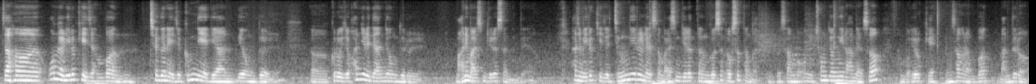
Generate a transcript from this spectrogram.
자 어, 오늘 이렇게 이제 한번 최근에 이제 금리에 대한 내용들 어, 그리고 이제 환율에 대한 내용들을 많이 말씀드렸었는데요 하지만 이렇게 이제 정리를 해서 말씀드렸던 것은 없었던 것 같아요. 그래서 한번 오늘 총정리를 하면서 한번 이렇게 영상을 한번 만들어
